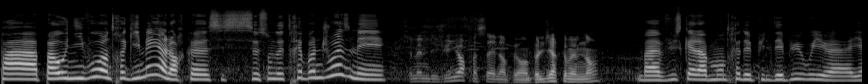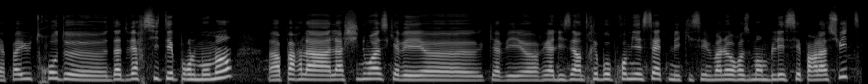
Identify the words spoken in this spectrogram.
pas, pas au niveau, entre guillemets, alors que ce sont de très bonnes joueuses, mais C'est même des juniors face à elle, on peut le dire quand même, non? Bah, vu ce qu'elle a montré depuis le début, oui, euh, il n'y a pas eu trop de- d'adversité pour le moment, à part la, la chinoise qui avait, euh, qui avait euh, réalisé un très beau premier set, mais qui s'est malheureusement blessée par la suite.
